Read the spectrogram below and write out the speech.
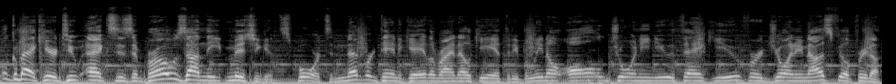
Welcome back here to X's and Bros on the Michigan Sports Network. Danny Galen, Ryan Elke, Anthony Bellino, all joining you. Thank you for joining us. Feel free to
